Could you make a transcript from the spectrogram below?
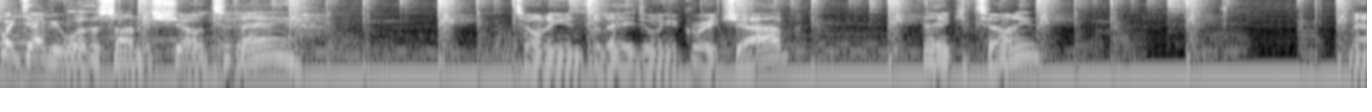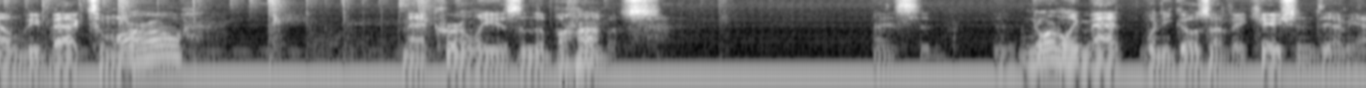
Great to have you with us on the show today. Tony and today doing a great job. Thank you, Tony. Matt will be back tomorrow. Matt currently is in the Bahamas. I said, normally Matt, when he goes on vacation, I mean,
